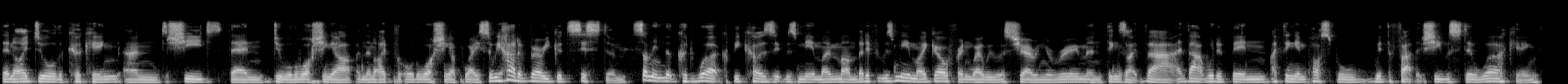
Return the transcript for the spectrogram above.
Then I'd do all the cooking and she'd then do all the washing up and then I'd put all the washing up away. So we had a very good system, something that could work because it was me and my mum. But if it was me and my girlfriend where we were sharing a room and things like that, that would have been, I think, impossible with the fact that she was still working.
